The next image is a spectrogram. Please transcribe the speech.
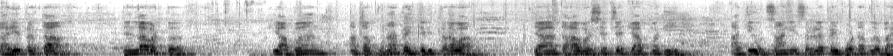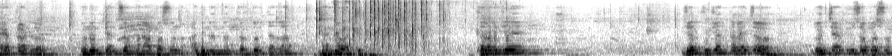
कार्यकर्ता त्यांना वाटतं की आपण आता पुन्हा काहीतरी करावा. त्या दहा वर्षाच्या गॅपमध्ये अति उत्साहाने सगळं काही पोटातलं बाहेर काढलं. म्हणून त्यांचं मनापासून अभिनंदन करतो त्यांना धन्यवाद देतो. खरं म्हणजे जलपूजन करायचं दोन चार दिवसापासून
